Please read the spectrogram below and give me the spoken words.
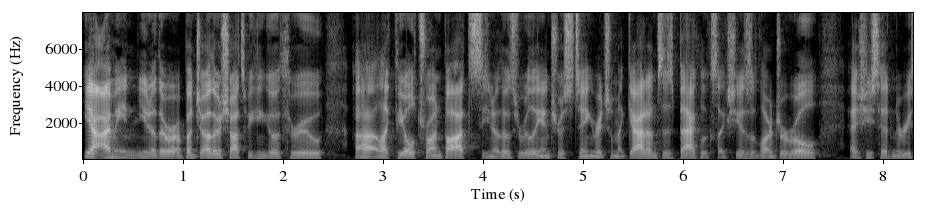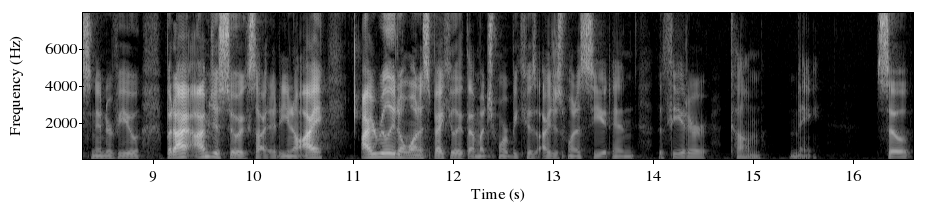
yeah, I mean, you know, there were a bunch of other shots we can go through, uh, like the Ultron bots. You know, those are really interesting. Rachel McAdams is back. Looks like she has a larger role, as she said in a recent interview. But I, I'm just so excited. You know, I I really don't want to speculate that much more because I just want to see it in the theater come May. So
